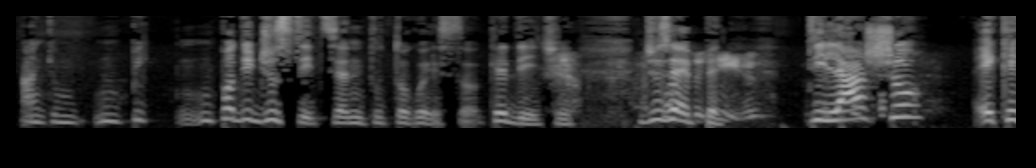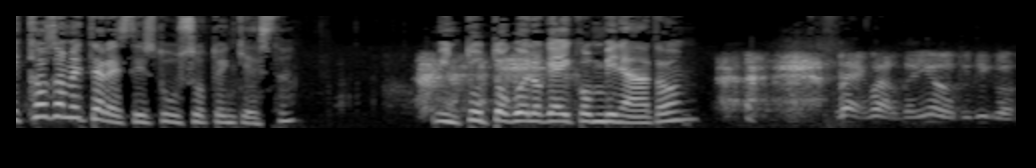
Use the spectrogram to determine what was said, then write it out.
anche un, un, un, po' di giustizia in tutto questo. Che dici? Giuseppe, sì. ti lascio e che cosa metteresti tu sotto inchiesta? In tutto quello che hai combinato? Beh, guarda, io ti dico...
